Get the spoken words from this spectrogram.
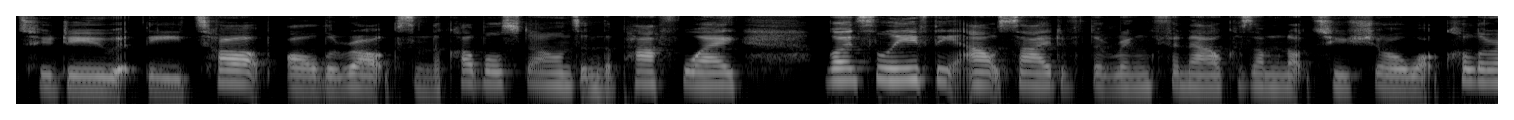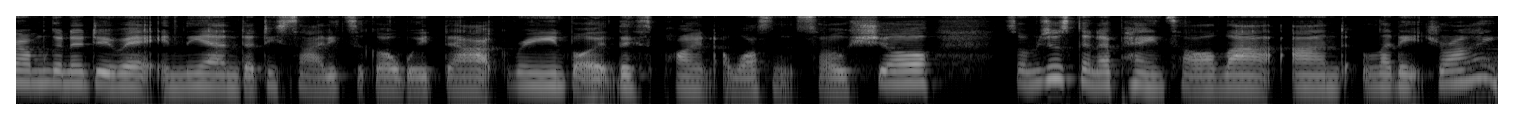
to do the top, all the rocks and the cobblestones and the pathway. I'm going to leave the outside of the ring for now because I'm not too sure what colour I'm going to do it. In the end I decided to go with dark green but at this point I wasn't so sure. So I'm just going to paint all that and let it dry.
